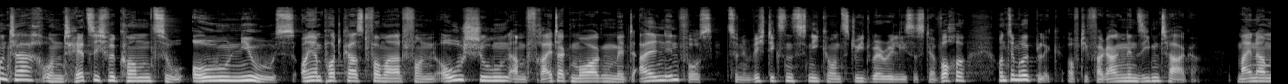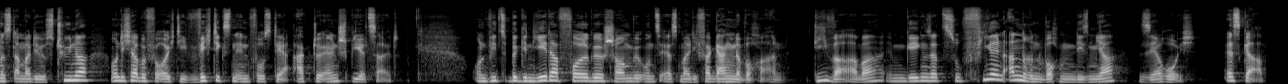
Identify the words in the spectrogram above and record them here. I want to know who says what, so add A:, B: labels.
A: Guten Tag und herzlich willkommen zu O News, eurem Podcast-Format von O Shoon am Freitagmorgen mit allen Infos zu den wichtigsten Sneaker- und Streetwear-Releases der Woche und dem Rückblick auf die vergangenen sieben Tage. Mein Name ist Amadeus Thüner und ich habe für euch die wichtigsten Infos der aktuellen Spielzeit. Und wie zu Beginn jeder Folge schauen wir uns erstmal die vergangene Woche an. Die war aber, im Gegensatz zu vielen anderen Wochen in diesem Jahr, sehr ruhig. Es gab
